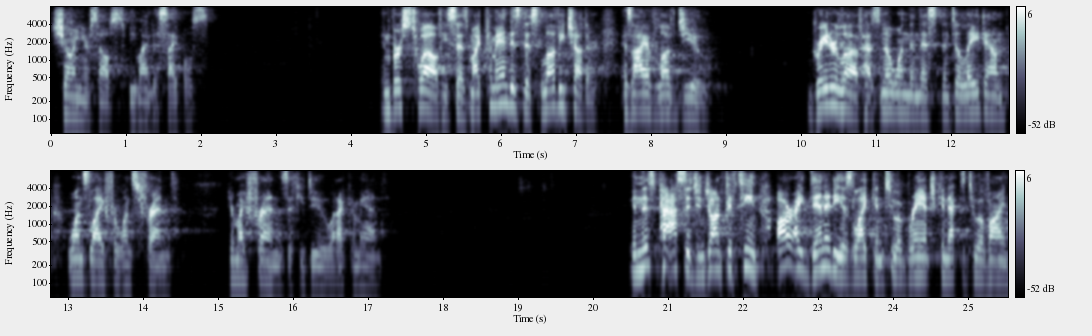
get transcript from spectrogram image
showing yourselves to be my disciples. In verse 12, he says, My command is this love each other as I have loved you. Greater love has no one than this, than to lay down one's life for one's friend. You're my friends if you do what I command. In this passage in John 15, our identity is likened to a branch connected to a vine.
